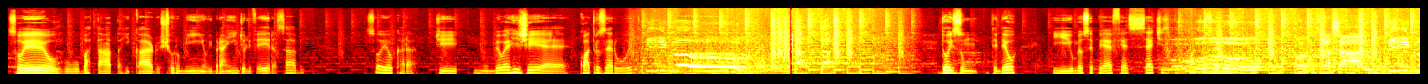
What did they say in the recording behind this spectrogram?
Sou eu, o Batata, Ricardo, Choruminho, Ibrahim de Oliveira, sabe? Sou eu, cara. De. Meu RG é 408 21, entendeu? E o meu CPF é 740. Vamos crachar o bico!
